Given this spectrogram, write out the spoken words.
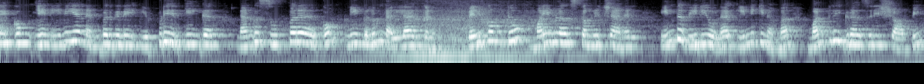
அலைக்கும் என் இனிய நண்பர்களே எப்படி இருக்கீங்க? நாங்கள் சூப்பராக இருக்கோம். நீங்களும் நல்லா இருக்கணும். Welcome to my vlogs Tamil channel இந்த வீடியோவில் இன்றைக்கி நம்ம மந்த்லி கிராசரி ஷாப்பிங்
